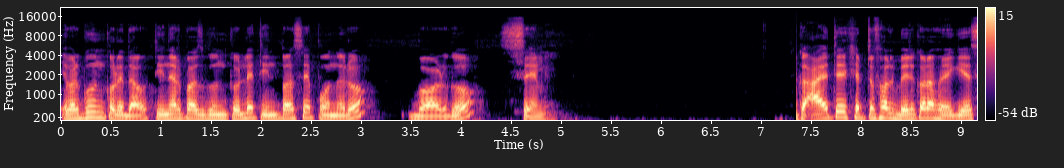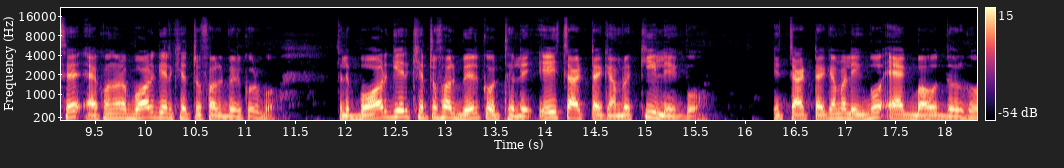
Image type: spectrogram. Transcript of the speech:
এবার গুণ করে দাও। তিন আর পাঁচ গুণ করলে তিন পাশে পনেরো বর্গ সেমি আয়তের ক্ষেত্রফল বের করা হয়ে গিয়েছে, এখন আমরা বর্গের ক্ষেত্রফল বের করব। তাহলে বর্গের ক্ষেত্রফল বের করতে হলে এই চারটাকে আমরা কি লিখব? এই চারটাকে আমরা লিখব এক বাহুর দৈর্ঘ্য।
